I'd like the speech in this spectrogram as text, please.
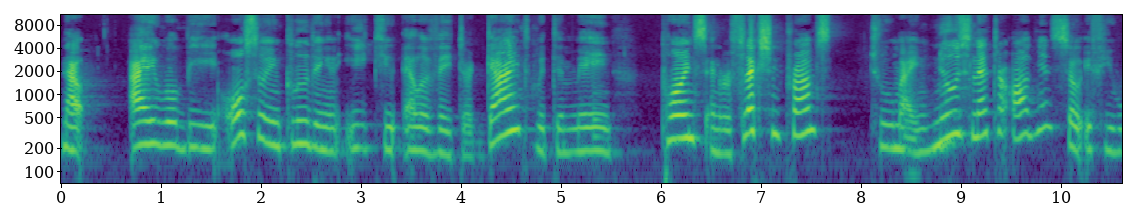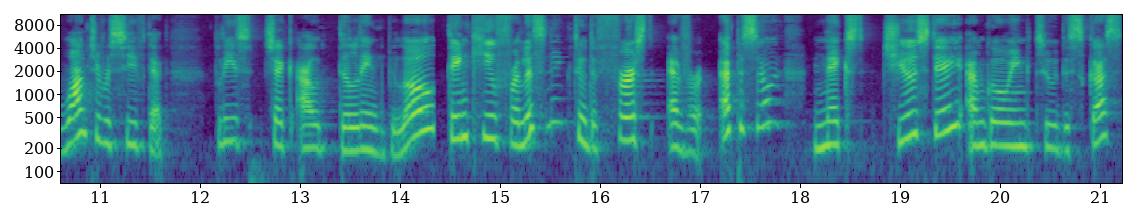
Now, I will be also including an EQ elevator guide with the main points and reflection prompts to my newsletter audience. So if you want to receive that, please check out the link below. Thank you for listening to the first ever episode. Next Tuesday, I'm going to discuss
